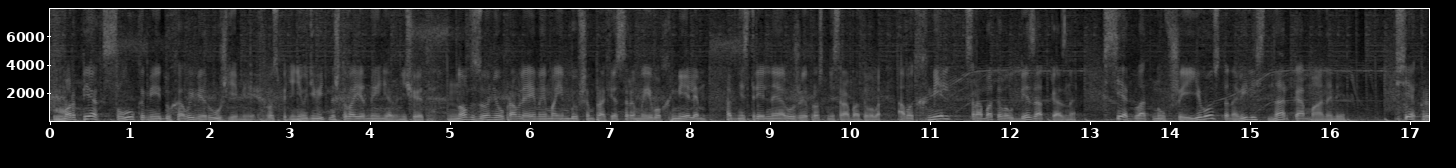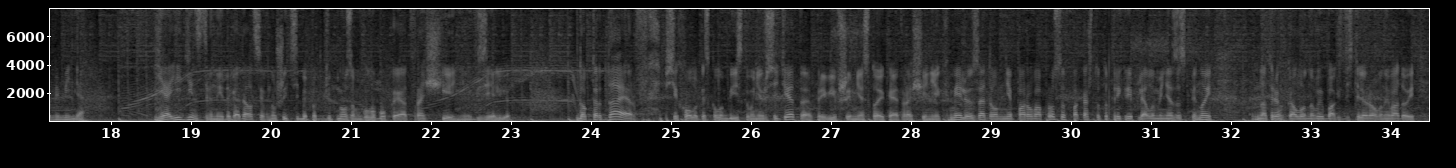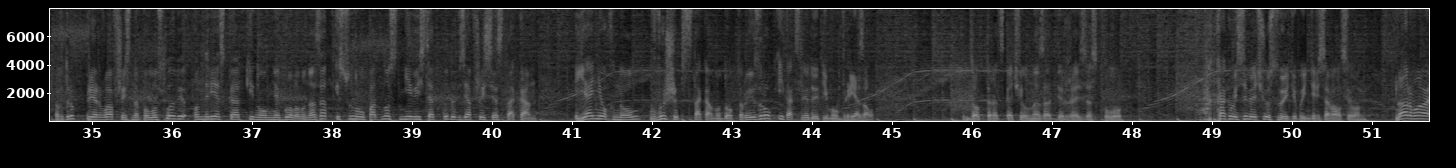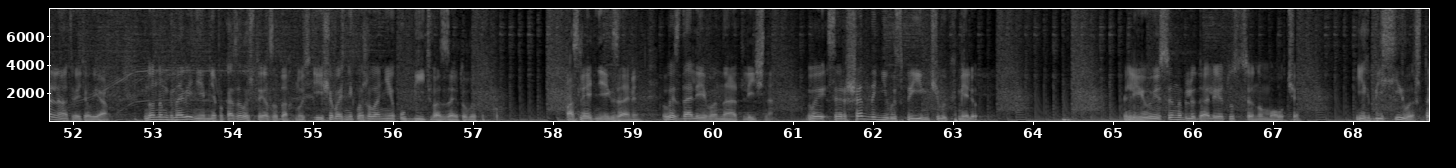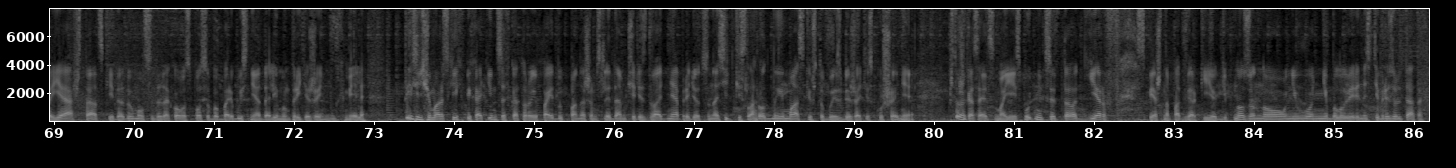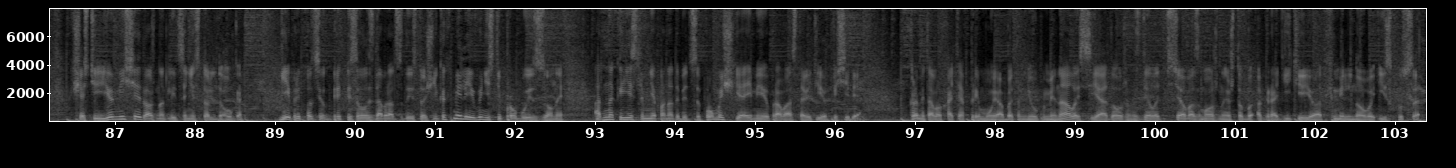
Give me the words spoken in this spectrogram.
Морпех с луками и духовыми ружьями. Господи, неудивительно, что военные нервничают. Но в зоне, управляемой моим бывшим профессором и его хмелем, огнестрельное оружие просто не срабатывало. А вот хмель срабатывал безотказно. Все, глотнувшие его, становились наркоманами. Все, кроме меня. Я единственный догадался внушить себе под гипнозом глубокое отвращение к зелью. Доктор Дайер, психолог из Колумбийского университета, прививший мне стойкое отвращение к хмелю, задал мне пару вопросов, пока что-то прикреплял у меня за спиной на трехгаллоновый бак с дистиллированной водой. Вдруг, прервавшись на полуслове, он резко откинул мне голову назад и сунул под нос невесть откуда взявшийся стакан. Я нюхнул, вышиб стакан у доктора из рук и как следует ему врезал. Доктор отскочил назад, держась за скулу. «Как вы себя чувствуете?» – поинтересовался он. «Нормально», – ответил я. Но на мгновение мне показалось, что я задохнусь, и еще возникло желание убить вас за эту выходку. Последний экзамен. Вы сдали его на отлично. Вы совершенно невосприимчивы к хмелю. Льюисы наблюдали эту сцену молча. Их бесило, что я, штатский, додумался до такого способа борьбы с неодолимым притяжением хмеля. Тысячи морских пехотинцев, которые пойдут по нашим следам через два дня, придется носить кислородные маски, чтобы избежать искушения. Что же касается моей спутницы, то Дьерф спешно подверг ее гипнозу, но у него не было уверенности в результатах. К счастью, ее миссия должна длиться не столь долго. Ей предписывалось добраться до источника хмеля и вынести пробу из зоны. Однако, если мне понадобится помощь, я имею право оставить ее при себе. Кроме того, хотя впрямую об этом не упоминалось, я должен сделать все возможное, чтобы оградить ее от хмельного искуса.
